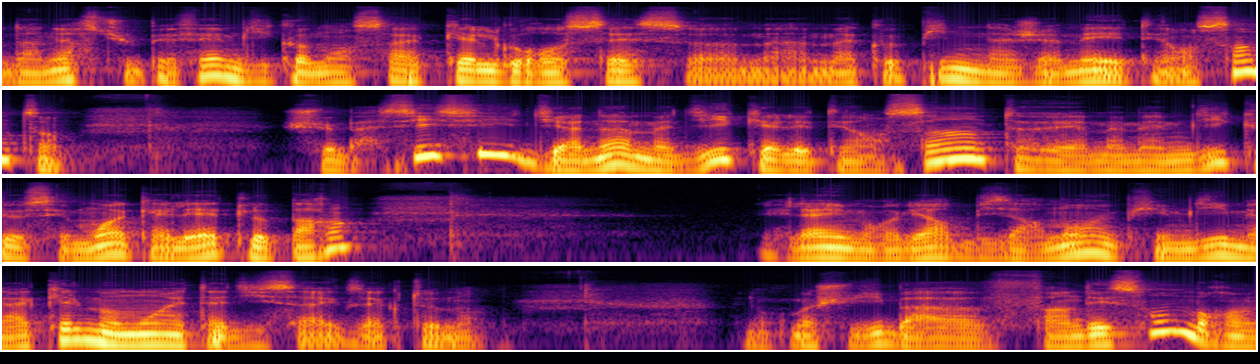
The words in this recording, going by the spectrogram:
d'un air stupéfait me dit comment ça, quelle grossesse, ma copine n'a jamais été enceinte? Je fais bah si si, Diana m'a dit qu'elle était enceinte et elle m'a même dit que c'est moi qui allais être le parrain. Et là il me regarde bizarrement et puis il me dit mais à quel moment elle t'a dit ça exactement? Donc moi je lui dis bah fin décembre.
